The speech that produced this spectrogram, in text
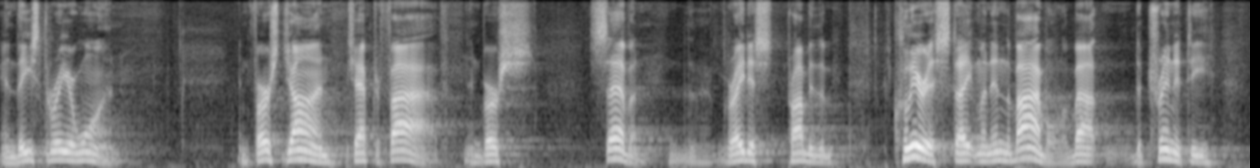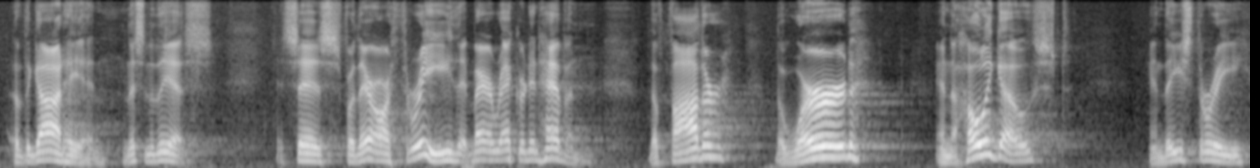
and these three are one. In 1 John chapter 5, in verse 7, the greatest, probably the clearest statement in the Bible about the Trinity of the Godhead. Listen to this. It says, For there are three that bear record in heaven the Father, the Word, and the Holy Ghost, and these three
